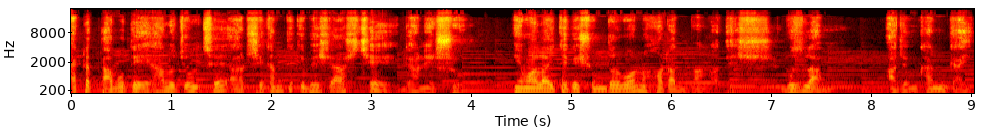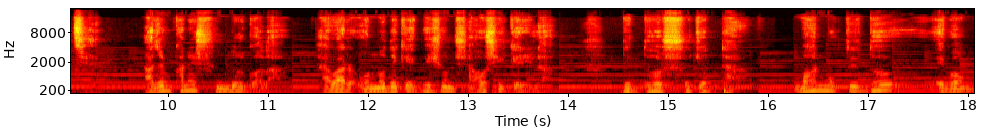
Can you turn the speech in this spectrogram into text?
একটা তাঁবুতে আলো জ্বলছে আর সেখান থেকে ভেসে আসছে গানের সুর। হিমালয় থেকে সুন্দরবন, হঠাৎ বাংলাদেশ। বুঝলাম, আজম খান গাইছে। আজম খানের সুন্দর গলা, আবার অন্যদিকে ভীষণ সাহসী গেরিলা, দুর্ধর্ষ যোদ্ধা, মহান মুক্তিযুদ্ধ এবং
